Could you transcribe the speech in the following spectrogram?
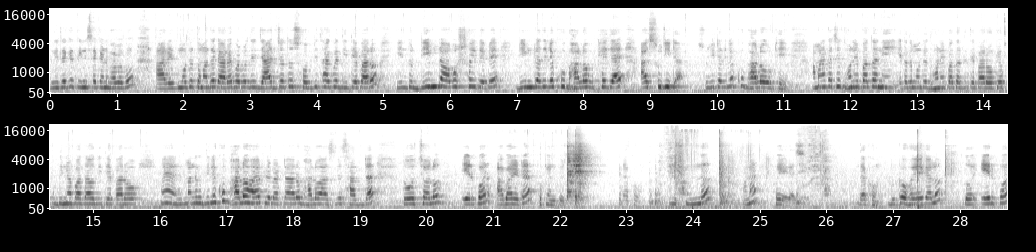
দুই থেকে তিন সেকেন্ড ভাবাবো। আর এর মধ্যে তোমাদেরকে আরেকবার বলতে, যার যত সবজি থাকবে দিতে পারো, কিন্তু ডিমটা অবশ্যই দেবে। ডিমটা দিলে খুব ভালো উঠে যায়। আর সুজিটা সুজিটা দিলে খুব ভালো ওঠে। আমার কাছে ধনে পাতা নেই এটার মধ্যে ধনে পাতা দিতে পারো, কেউ পুদিনা পাতাও দিতে পারো। হ্যাঁ মানে দিলে খুব ভালো হয়, ফ্লেভারটা আরও ভালো আসবে স্বাদটা। তো চলো, এরপর আবার এটা ওপেন করছি। দেখো, কী সুন্দর আমার হয়ে গেছে। দেখো, দুটো হয়ে গেল। তো এরপর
